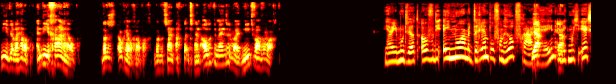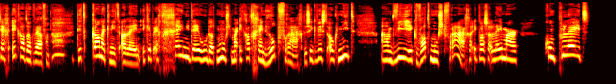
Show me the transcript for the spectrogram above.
die je willen helpen en die je gaan helpen. Dat is ook heel grappig. Dat het, zijn, het zijn altijd de mensen waar je het niet van verwacht. Ja, je moet wel over die enorme drempel van hulpvragen Ja, heen. En ja. ik moet je eerlijk zeggen, ik had ook wel van, "Oh, dit kan ik niet alleen. Ik heb echt geen idee hoe dat moest, maar ik had geen hulpvraag. Dus ik wist ook niet aan wie ik wat moest vragen. Ik was alleen maar compleet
